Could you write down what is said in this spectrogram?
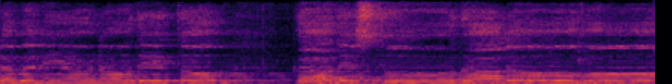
labaniono dito kadisto daloho.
